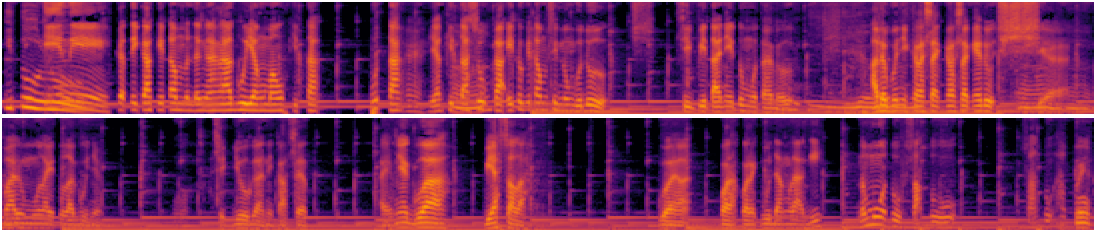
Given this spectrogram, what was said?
itu lu ini ketika kita mendengar lagu yang mau kita putar eh, yang kita Ah. suka itu kita mesti nunggu dulu si pitanya itu mutar dulu Iya, ada bener. bunyi kresek kreseknya itu Shhh, ya. Ah, ah. baru mulai itu lagunya Wah, asik juga nih kaset akhirnya gua biasalah gua korek-korek gudang lagi nemu tuh satu satu apa ya? Box.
